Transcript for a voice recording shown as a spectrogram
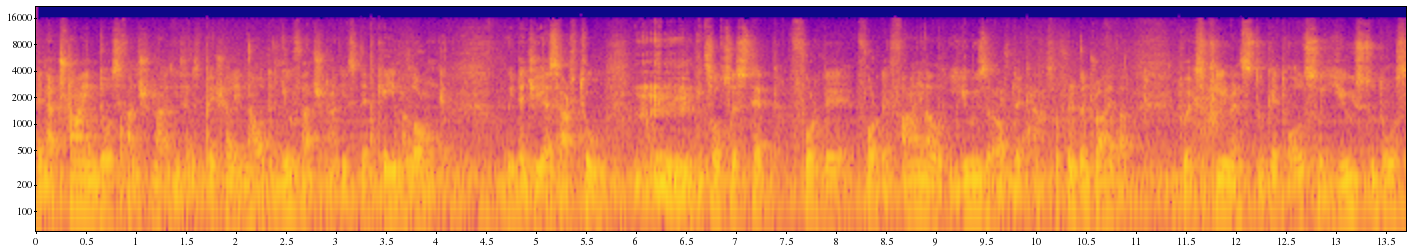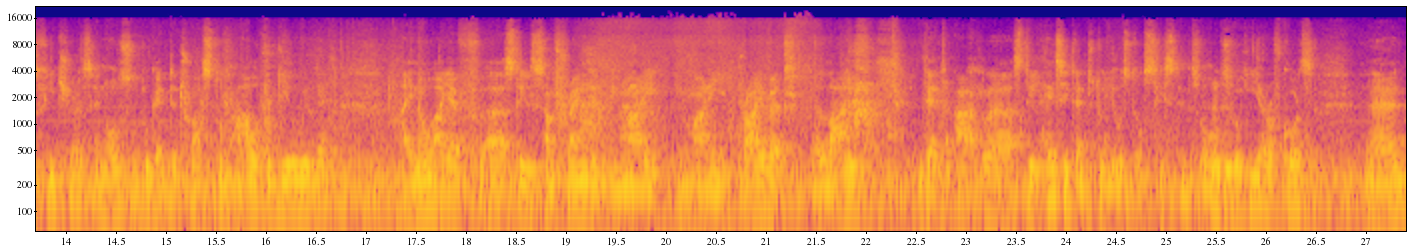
and are trying those functionalities, and especially now the new functionalities that came along with the GSR2, it's also a step for the for the final user of the car, so for the driver to experience, to get also used to those features, and also to get the trust on how to deal with that. I know I have uh, still some friends in, in, my in my private life that are uh, still hesitant to use those systems. So also here, of course, uh,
